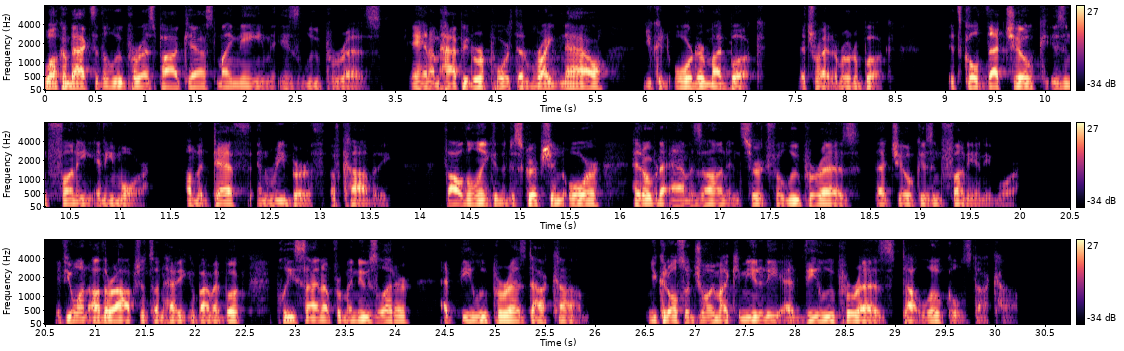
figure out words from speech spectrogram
Welcome back to the Lou Perez podcast. My name is Lou Perez, and I'm happy to report that right now you can order my book. That's right, I wrote a book. It's called That Joke Isn't Funny Anymore on the death and rebirth of comedy. Follow the link in the description or head over to Amazon and search for Lou Perez. That joke isn't funny anymore. If you want other options on how you can buy my book, please sign up for my newsletter at thelouperez.com. You could also join my community at thelouperez.locals.com.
